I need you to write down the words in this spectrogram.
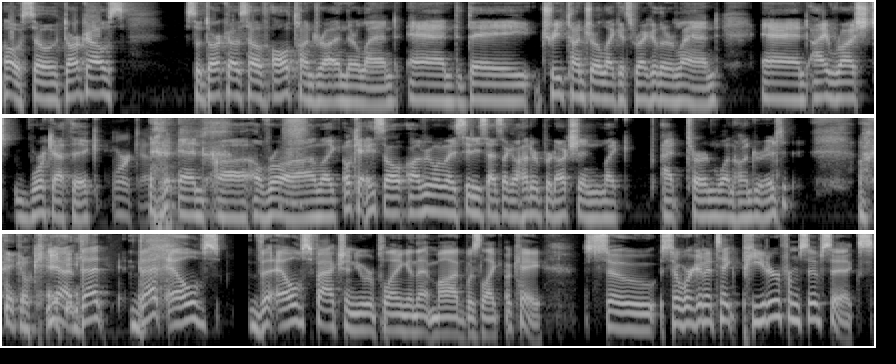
oh, so dark elves, so dark elves have all tundra in their land, and they treat tundra like it's regular land. And I rushed work ethic Work ethic. and uh, Aurora. I'm like, okay, so every one of my cities has like 100 production, like at turn 100. like, okay, Yeah, that that elves the elves faction you were playing in that mod was like, okay, so so we're gonna take Peter from Civ Six,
